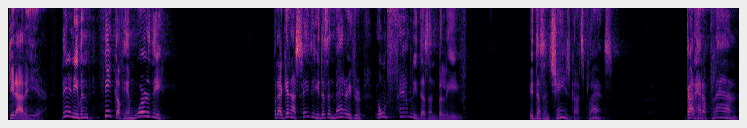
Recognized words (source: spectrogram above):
Get out of here. They didn't even think of him worthy. But again, I say to you, it doesn't matter if your own family doesn't believe. It doesn't change God's plans. God had a plan.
